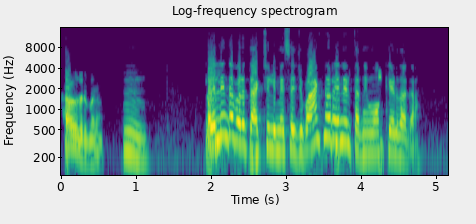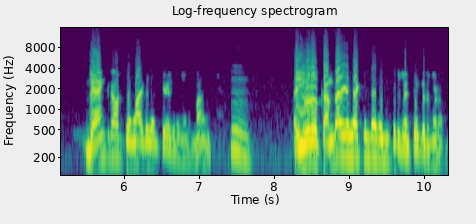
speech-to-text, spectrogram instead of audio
ಹೌದ್ರಿ ಮೇಡಮ್ ಹ್ಮ್. ಎಲ್ಲಿಂದ ಬರುತ್ತೆ ಆಕ್ಚುಲಿ ಮೆಸೇಜ್ ಬ್ಯಾಂಕ್ನವ್ರು ಏನ್ ಹೇಳ್ತಾರೆ ನೀವು ಹೋಗಿ ಕೇಳಿದಾಗ? ಬ್ಯಾಂಕ್ನವ್ರು ಜಮಾ ಆಗಿಲ್ಲ ಅಂತ ಹೇಳಿದ್ರಿ ಮೇಡಮ್ ಹ್ಮ್. ಇವರು ಕಂದಾಯ ಇಲಾಖೆಯಿಂದ ಬಂದಿದ್ರಿ ಮೆಸೇಜ್ ರೀ ಮೇಡಮ್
